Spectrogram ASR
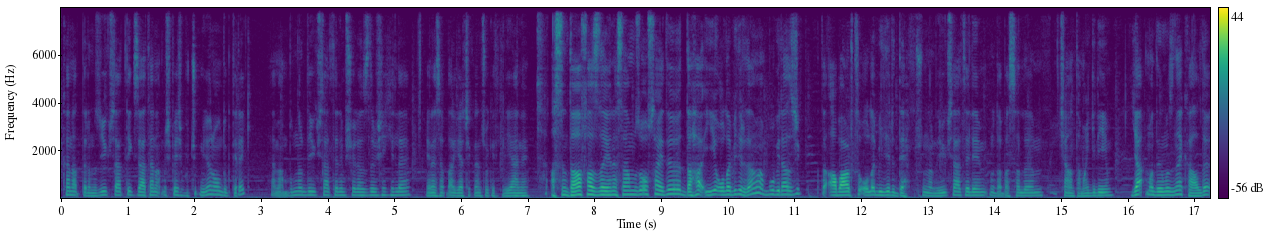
Kanatlarımızı yükselttik. Zaten 65,5 milyon olduk direkt. Hemen bunları da yükseltelim şöyle hızlı bir şekilde. Yan hesaplar gerçekten çok etkili. Yani aslında daha fazla yan hesabımız olsaydı daha iyi olabilirdi ama bu birazcık da abartı olabilirdi. Şunları da yükseltelim. Bunu da basalım. Çantama gireyim. Yapmadığımız ne kaldı?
